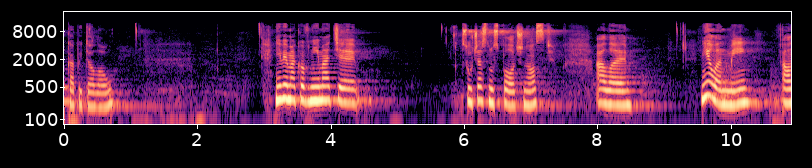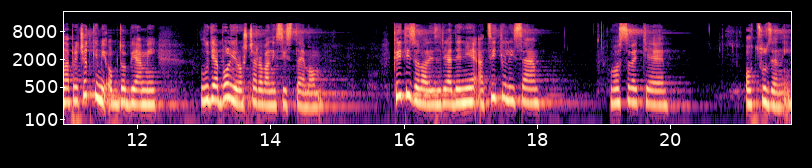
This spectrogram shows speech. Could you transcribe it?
kapitolou. Neviem, ako vnímate súčasnú spoločnosť, ale nielen my, ale napriek všetkými obdobiami ľudia boli rozčarovaní systémom. Kritizovali zriadenie a cítili sa vo svete odsudzení.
